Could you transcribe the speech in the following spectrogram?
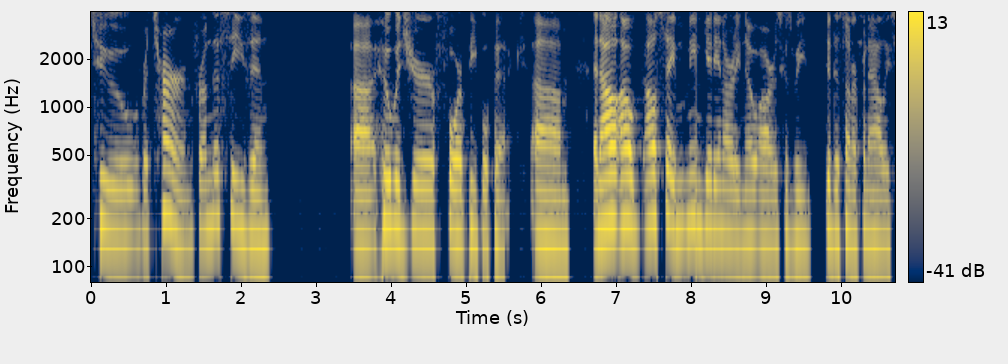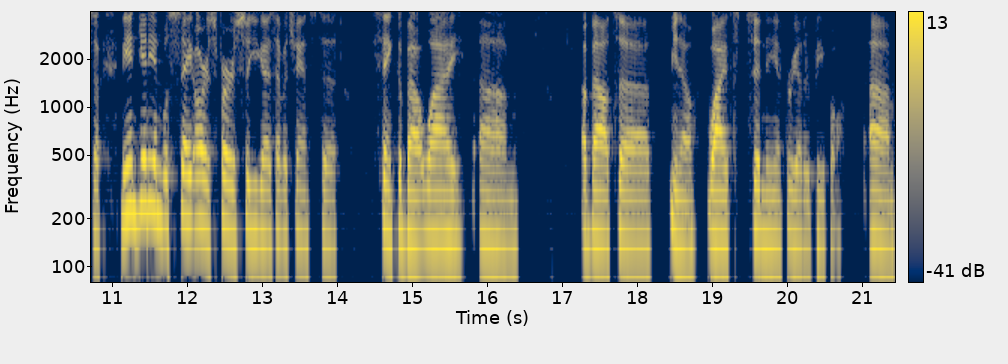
to return from this season, uh, who would your four people pick? Um, and I'll I'll I'll say me and Gideon already know ours because we did this on our finale. So me and Gideon will say ours first, so you guys have a chance to think about why um, about uh, you know why it's Sydney and three other people. Um,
